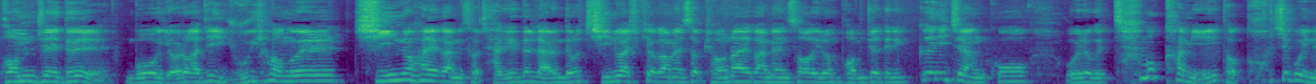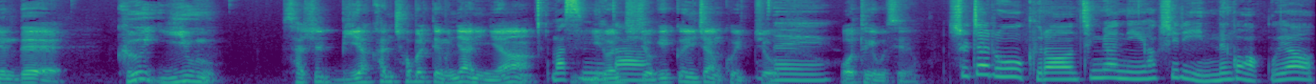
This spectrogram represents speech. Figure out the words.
범죄들 뭐 여러 가지 유형을 진화해가면서 자기들 나름대로 진화시켜가면서 변화해가면서 이런 범죄들이 끊이지 않고 오히려 그 참혹함이 더 커지고 있는데 그 이유 사실 미약한 처벌 때문이 아니냐 맞습니다. 이런 지적이 끊이지 않고 있죠. 네. 어떻게 보세요? 실제로 그런 측면이 확실히 있는 것 같고요.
